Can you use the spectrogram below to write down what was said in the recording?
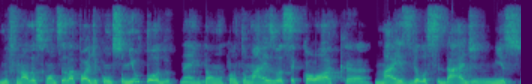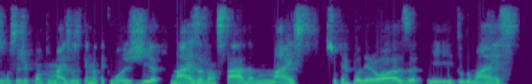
no final das contas ela pode consumir o todo, né? Então, quanto mais você coloca mais velocidade nisso, ou seja, quanto mais você tem uma tecnologia mais avançada, mais super poderosa e, e, tudo mais,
